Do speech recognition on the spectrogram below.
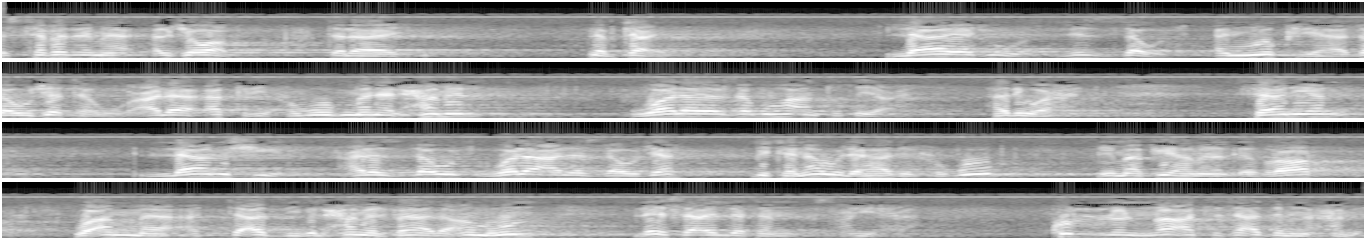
استفدنا من الجواب حتى لا نبتعد. لا يجوز للزوج أن يكره زوجته على أكل حبوب من الحمل ولا يلزمها أن تطيعه. هذه واحد. ثانيا لا نشير على الزوج ولا على الزوجة بتناول هذه الحبوب لما فيها من الإضرار وأما التأذي بالحمل فهذا أمر ليس علة صحيحة. كل امرأة تتأذى من الحمل.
